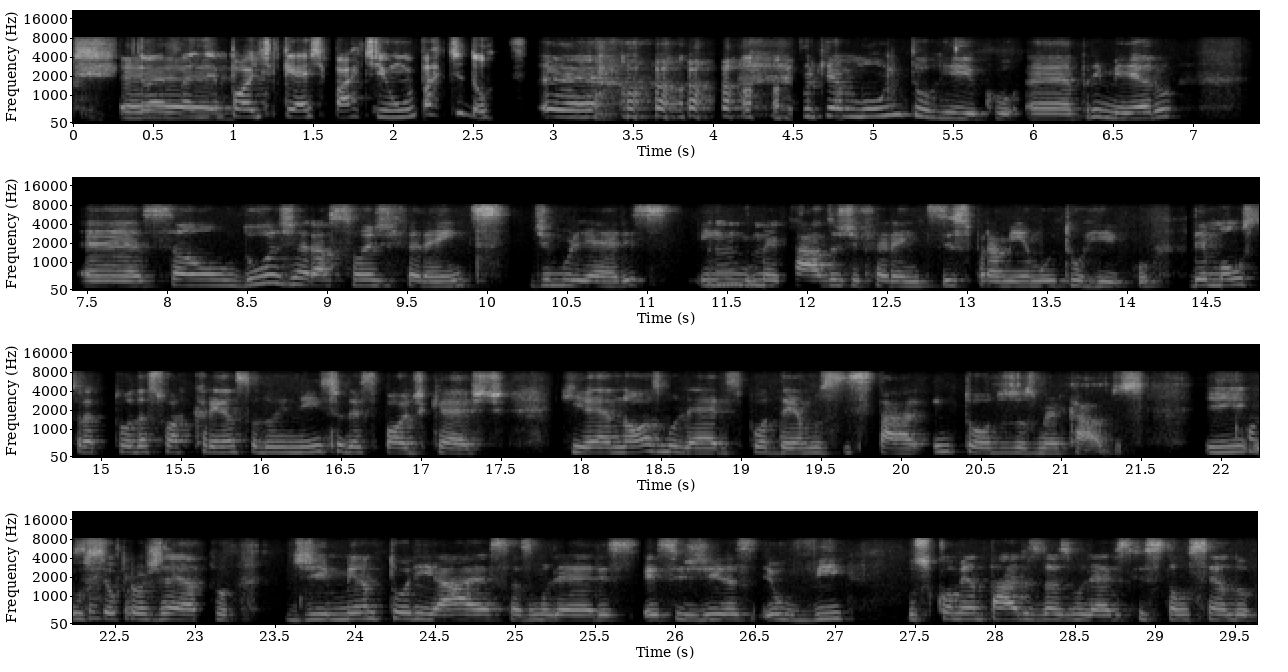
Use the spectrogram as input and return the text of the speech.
Você é... vai fazer podcast parte 1 e parte 2. É... Porque é muito rico. É, primeiro, é, são duas gerações diferentes de mulheres em uhum. mercados diferentes. Isso para mim é muito rico. Demonstra toda a sua crença do início desse podcast, que é nós mulheres podemos estar em todos os mercados. E Com o certeza. seu projeto de mentorear essas mulheres, esses dias eu vi os comentários das mulheres que estão sendo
